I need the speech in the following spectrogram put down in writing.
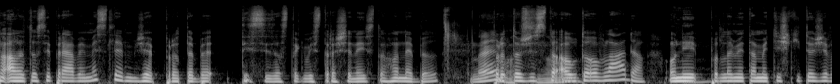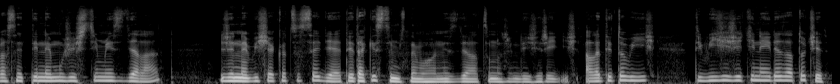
No ale to si právě myslím, že pro tebe ty jsi zas tak vystrašený z toho nebyl, ne protože moc, jsi no. to auto ovládal. Oni, hmm. podle mě tam je těžký to, že vlastně ty nemůžeš s tím nic dělat, že nevíš, jako co se děje. Ty taky s tím nemohl nic dělat, samozřejmě, když řídíš. Ale ty to víš, ty víš, že ti nejde zatočit.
